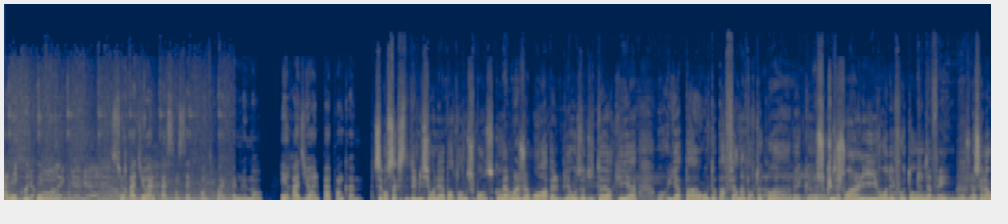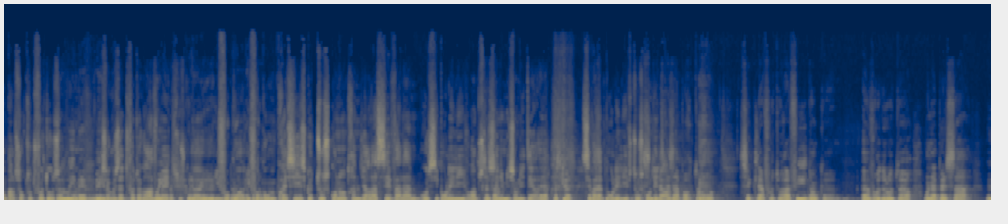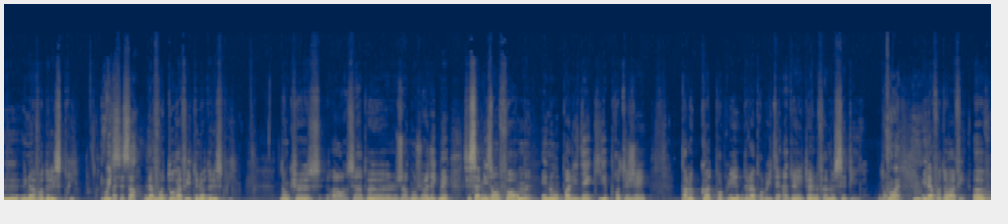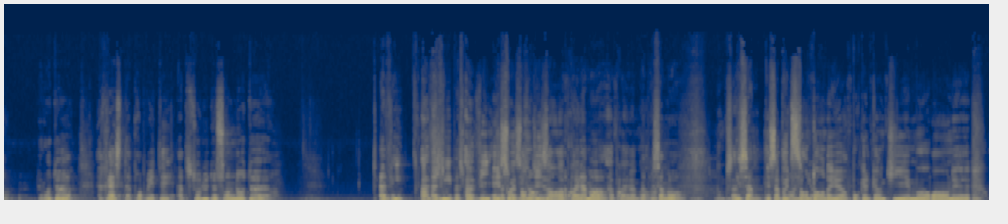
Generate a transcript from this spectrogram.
À l'écoute des mots sur Radio Alpa 107.3 FM Le Mans et radioalpa.com. C'est pour ça que cette émission elle est importante, je pense. Que Bah, moi, je- On rappelle bien aux auditeurs qu'il y a, il y a pas, on peut pas faire n'importe quoi avec euh, Ce que, que ce je- soit un livre, des photos. Tout à fait. ou- Je- Parce que là, on parle surtout de photos. Oui, mais- mais- parce que vous êtes photographe, Oui, mais parce que je connais euh, il faut qu'on, il faut qu'on précise que tout ce qu'on est en train de dire là, c'est valable aussi pour les livres, hein, parce que C'est une émission littéraire. Parce que C'est valable pour les livres, tout ce qu'on qui dit est là. très important, c'est que la photographie, donc euh, œuvre de l'auteur, on appelle ça une œuvre de l'esprit. En Oui, fait, c'est ça. La Mm. photographie est une œuvre de l'esprit. Donc, euh, c'est- alors c'est un peu le jargon juridique, mais c'est sa mise en forme et non pas l'idée qui est protégée par le code de la propriété intellectuelle, le fameux CPI. Donc, Ouais. Mm. Et la photographie, œuvre de l'auteur, reste la propriété absolue de son auteur. À vie. À vie. parce que À vie et 70 ans après- la mort. après la mort, Après hein. sa mort. Donc ça, Mais c'est- ça, et ça peut être de gens 100 l'ignorent. ans d'ailleurs pour quelqu'un qui est mort en,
